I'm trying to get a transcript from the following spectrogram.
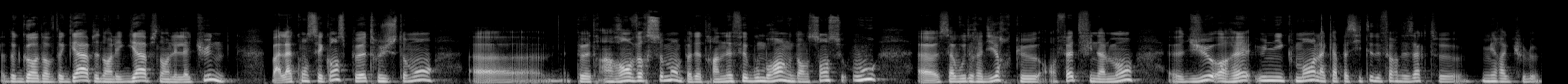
the God of the gaps, dans les gaps, dans les lacunes, bah, la conséquence peut être justement euh, peut être un renversement, peut être un effet boomerang dans le sens où euh, ça voudrait dire que, en fait, finalement, euh, Dieu aurait uniquement la capacité de faire des actes miraculeux.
